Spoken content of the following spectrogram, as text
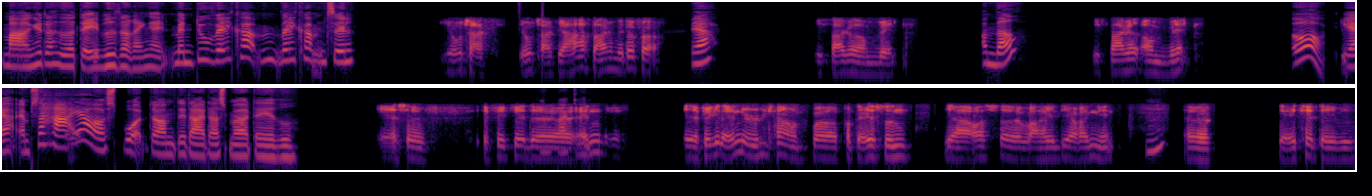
mange, der hedder David, der ringer ind. Men du er velkommen, velkommen til. Jo, tak. Jo, tak. Jeg har snakket med dig før. Ja. Vi snakkede om vand. Om hvad? Vi snakkede om vand. Åh, oh, ja. Jamen, så har jeg også spurgt dig, om det er dig, der er smør, David. Altså, jeg fik et, øh, andet, jeg fik et andet ølnavn for, for dage siden. Jeg også øh, var heldig at ringe ind. Mm. Øh, Data David.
